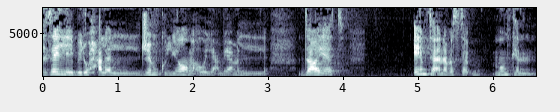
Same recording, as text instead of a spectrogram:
زي اللي بيروح على الجيم كل يوم أو اللي عم بيعمل دايت إمتى أنا بست... ممكن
